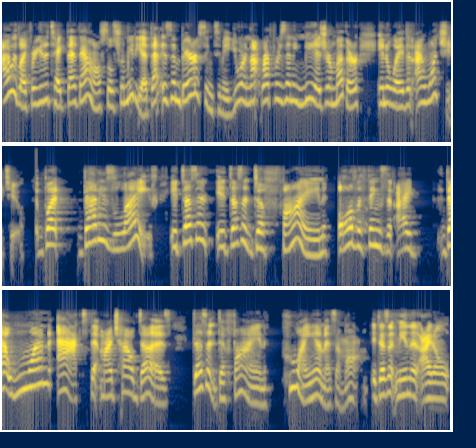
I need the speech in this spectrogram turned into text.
I would like for you to take that down off social media. That is embarrassing to me. You are not representing me as your mother in a way that I want you to. But that is life. It doesn't it doesn't define all the things that I that one act that my child does doesn't define who I am as a mom. It doesn't mean that I don't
